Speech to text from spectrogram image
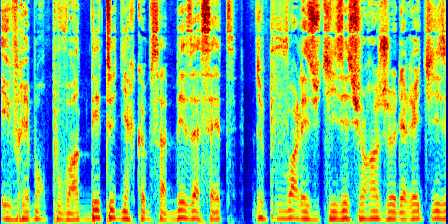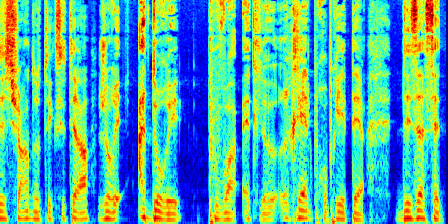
Et vraiment pouvoir détenir comme ça mes assets, de pouvoir les utiliser sur un jeu, les réutiliser sur un autre, etc. J'aurais adoré pouvoir être le réel propriétaire des assets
